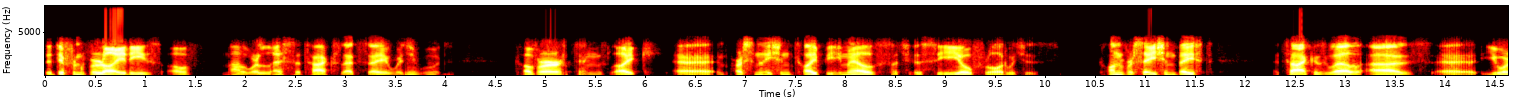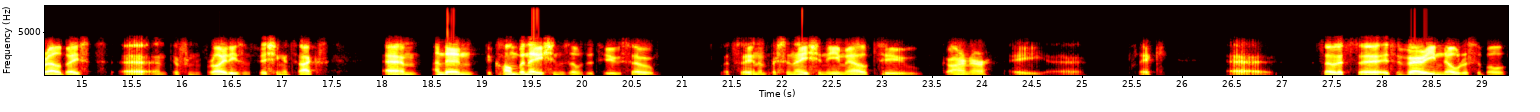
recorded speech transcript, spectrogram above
the different varieties of malware-less attacks, let's say, which mm-hmm. would cover things like uh, impersonation type emails, such as CEO fraud, which is conversation-based attack, as well as uh, URL-based uh, and different varieties of phishing attacks. Um, and then the combinations of the two. So let's say an impersonation email to garner a uh, click. Uh, so it's uh, it's a very noticeable,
